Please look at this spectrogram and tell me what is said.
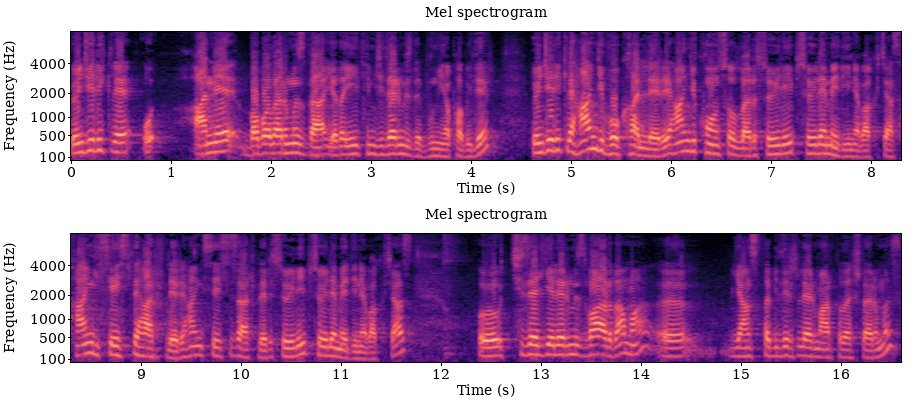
Öncelikle o anne babalarımız da ya da eğitimcilerimiz de bunu yapabilir. Öncelikle hangi vokalleri, hangi konsolları söyleyip söylemediğine bakacağız. Hangi sesli harfleri, hangi sessiz harfleri söyleyip söylemediğine bakacağız. O çizelgelerimiz vardı ama e, yansıtabilirler mi arkadaşlarımız?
